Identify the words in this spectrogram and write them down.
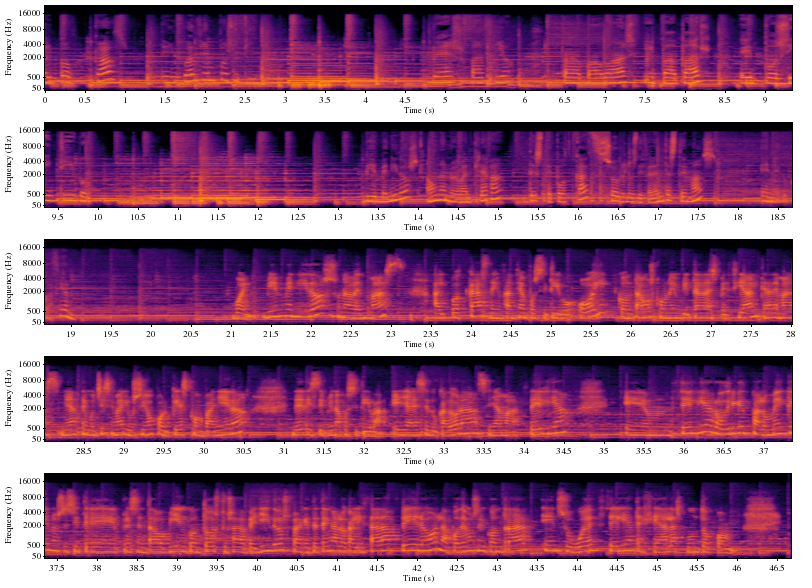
al podcast de Infancia en Positivo. Un espacio para mamás y papás en positivo. Bienvenidos a una nueva entrega de este podcast sobre los diferentes temas en educación. Bueno, bienvenidos una vez más al podcast de Infancia en Positivo. Hoy contamos con una invitada especial que además me hace muchísima ilusión porque es compañera de disciplina positiva. Ella es educadora, se llama Celia Em, Celia Rodríguez Palomeque, no sé si te he presentado bien con todos tus apellidos para que te tenga localizada, pero la podemos encontrar en su web celiategealas.com.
